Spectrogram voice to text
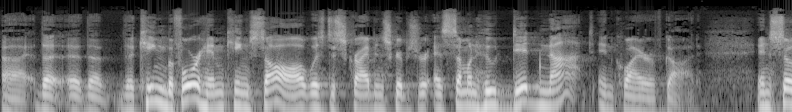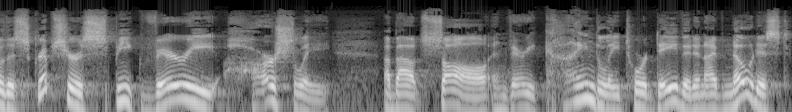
uh, the, uh, the, the king before him, King Saul, was described in Scripture as someone who did not inquire of God. And so the Scriptures speak very harshly about Saul and very kindly toward David. And I've noticed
